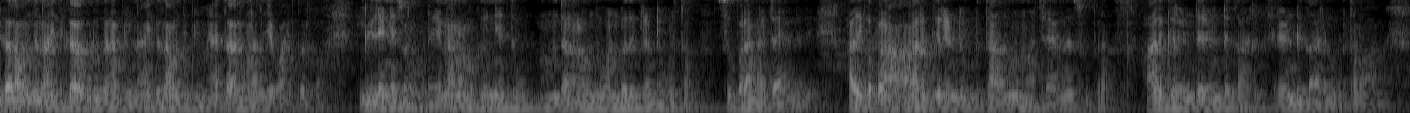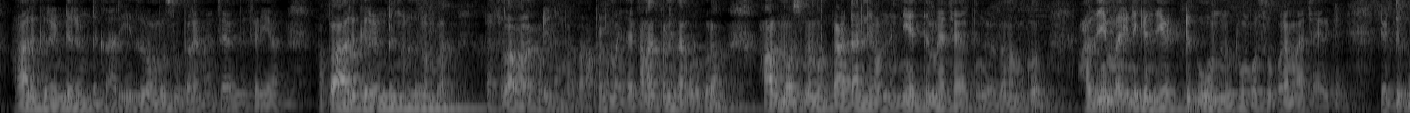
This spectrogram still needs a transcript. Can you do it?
இதெல்லாம் வந்து நான் இதுக்காக கொடுக்குறேன் அப்படின்னா இதெல்லாம் வந்து இப்படி மேட்ச் ஆகிறதுக்கு நிறைய வாய்ப்பு இருக்கும். இல்லைன்னே சொல்ல முடியாது. ஏன்னா நமக்கு நேற்று முந்தா நாள் வந்து ஒன்பதுக்கு ரெண்டு கொடுத்தோம். சூப்பராக மேட்ச் ஆகிருந்தது அதுக்கப்புறம் ஆறுக்கு ரெண்டு கொடுத்தோம். அதுவும் மேட்ச் ஆகிருந்தது சூப்பராக ஆறுக்கு ரெண்டு ரெண்டு காரு ரெண்டு காருன்னு கொடுத்தோமா? ஆறுக்கு ரெண்டு ரெண்டுக்கு கார் இது ரொம்ப சூப்பராக மேட்ச் ஆகிருந்தது சரியா? அப்போ ஆறுக்கு ரெண்டுங்கிறது ரொம்ப ஸ்பெஷலாக வரக்கூடிய நம்பர் தான். அப்போ நம்ம இதை கனெக்ட் பண்ணி தான் கொடுக்குறோம். ஆல்மோஸ்ட் நமக்கு பேட்டர்ன்லேயே வந்து நேற்று மேட்ச் ஆயிருக்குங்கிறது நமக்கு அதே மாதிரி இன்றைக்கி இந்த எட்டுக்கு ஒன்று ரொம்ப சூப்பராக மேட்ச் ஆகிருக்கு எட்டுக்கு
